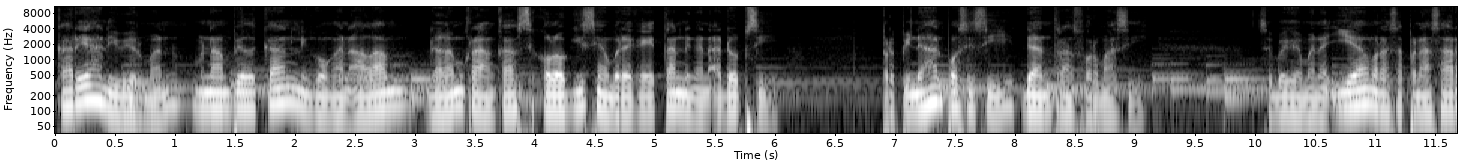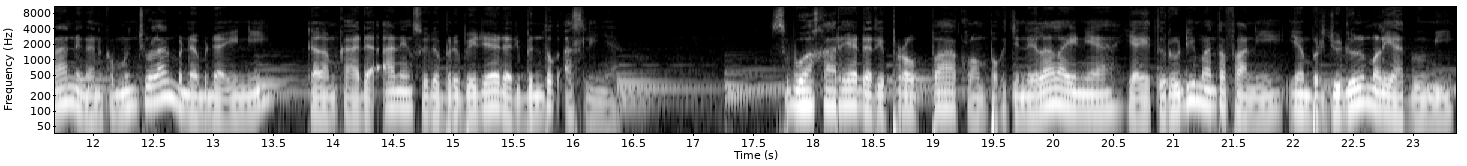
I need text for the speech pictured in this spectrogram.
Karya Handi Wirman menampilkan lingkungan alam dalam kerangka psikologis yang berkaitan dengan adopsi, perpindahan posisi, dan transformasi. Sebagaimana ia merasa penasaran dengan kemunculan benda-benda ini dalam keadaan yang sudah berbeda dari bentuk aslinya. Sebuah karya dari Propa kelompok jendela lainnya yaitu Rudi Mantovani yang berjudul Melihat Bumi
